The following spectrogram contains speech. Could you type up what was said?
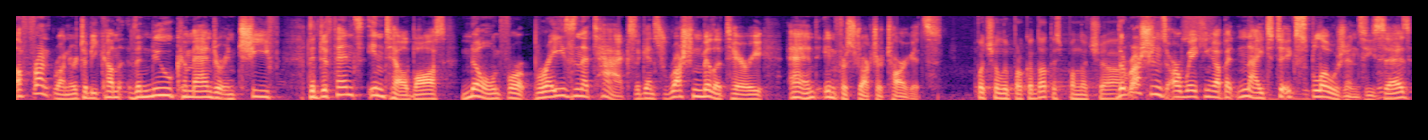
a frontrunner to become the new commander in chief, the defense intel boss known for brazen attacks against Russian military and infrastructure targets. The Russians are waking up at night to explosions, he says.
